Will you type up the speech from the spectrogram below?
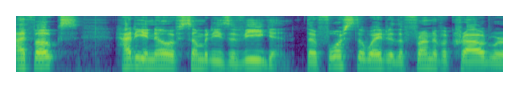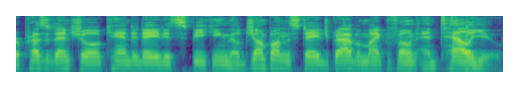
Hi, folks. How do you know if somebody's a vegan? They'll force their way to the front of a crowd where a presidential candidate is speaking. They'll jump on the stage, grab a microphone, and tell you.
